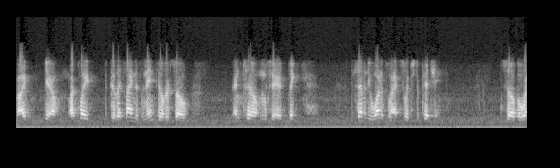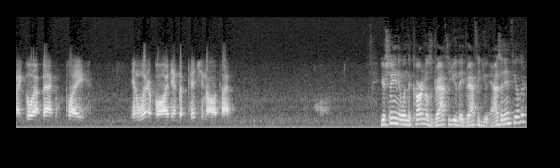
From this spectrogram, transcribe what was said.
I, you know, I played because I signed as an infielder. So until let me see, I think '71 is when I switched to pitching. So, but when I go out back and play in winter ball, I'd end up pitching all the time. You're saying that when the Cardinals drafted you, they drafted you as an infielder?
